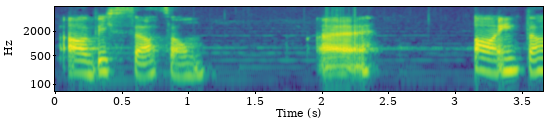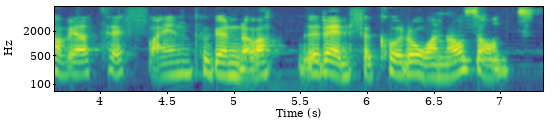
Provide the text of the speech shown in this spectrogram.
ja, vissa som eh, ja, inte har velat träffa en på grund av att rädd för corona och sånt.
